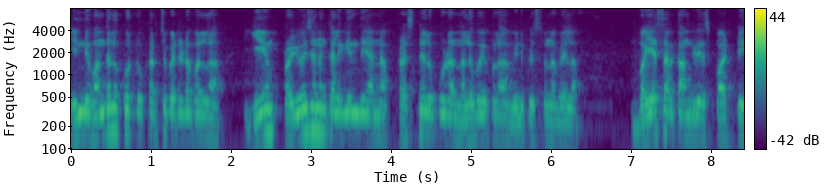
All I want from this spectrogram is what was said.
ఇన్ని వందల కోట్లు ఖర్చు పెట్టడం వల్ల ఏం ప్రయోజనం కలిగింది అన్న ప్రశ్నలు కూడా నలువైపులా వినిపిస్తున్న వేళ వైఎస్ఆర్ కాంగ్రెస్ పార్టీ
